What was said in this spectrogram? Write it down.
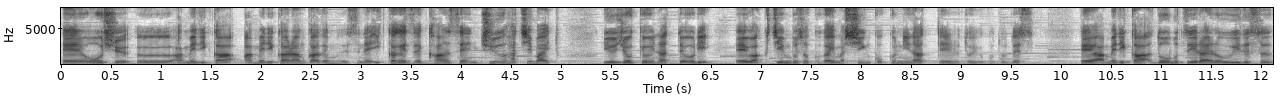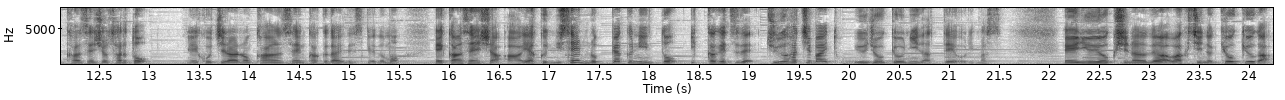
えー、欧州、アメリカ、アメリカなんかでもですね、1ヶ月で感染18倍という状況になっており、え、ワクチン不足が今深刻になっているということです。え、アメリカ動物由来のウイルス感染症サル痘、えこちらの感染拡大ですけれども、え感染者約2600人と1ヶ月で18倍という状況になっております。ニューヨーク市などではワクチンの供給が、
